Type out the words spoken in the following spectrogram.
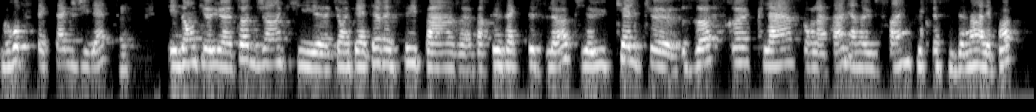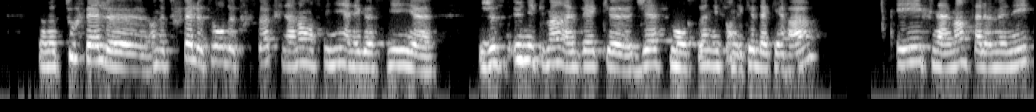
Groupe Spectacle Gillette. Et donc, il y a eu un tas de gens qui, euh, ont été intéressés par, euh, par ces actifs-là. Puis, il y a eu quelques offres claires sur la table. Il y en a eu cinq, plus précisément, à l'époque. On a tout fait le, on a tout fait le tour de tout ça. Puis, finalement, on s'est mis à négocier euh, juste uniquement avec Jeff Molson et son équipe d'acquéreurs. Et finalement, ça l'a mené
